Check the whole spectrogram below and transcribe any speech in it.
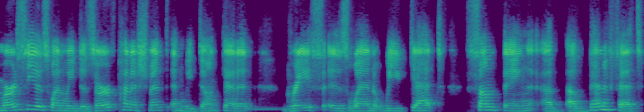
Mercy is when we deserve punishment and we don't get it. Grace is when we get something, of, a benefit,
